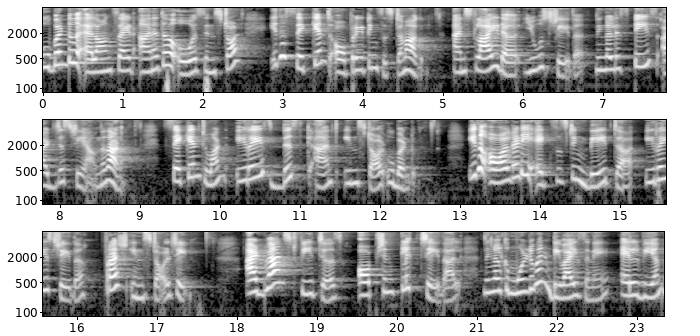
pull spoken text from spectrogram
Ubuntu alongside another O S install ഇത് സെക്കൻഡ് ഓപ്പറേറ്റിംഗ് സിസ്റ്റം ആകും. ആൻഡ് സ്ലൈഡർ യൂസ് ചെയ്ത് നിങ്ങളുടെ സ്പേസ് അഡ്ജസ്റ്റ് ചെയ്യാവുന്നതാണ്. Second one erase disk and install Ubuntu ഇത് ഓൾറെഡി എക്സിസ്റ്റിംഗ് ഡേറ്റ ഇറേസ് ചെയ്ത് ഫ്രഷ് ഇൻസ്റ്റാൾ ചെയ്യും. അഡ്വാൻസ്ഡ് ഫീച്ചേഴ്സ് ഓപ്ഷൻ ക്ലിക്ക് ചെയ്താൽ നിങ്ങൾക്ക് മുഴുവൻ ഡിവൈസിനെ L V M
